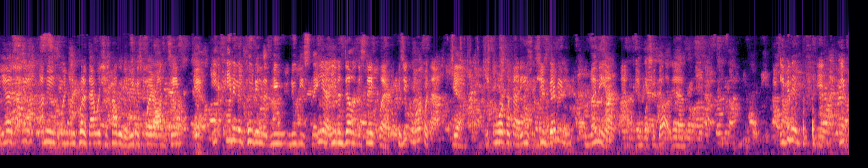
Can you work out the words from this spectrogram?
Yeah, she. I mean, when you put it that way, she's probably the weakest player on the team. Yeah, e- even including the new newbie snake. Yeah, even Dylan, the snake player, because you can work with that. Yeah. You can work with that easy. she's very linear in, in what she does. yeah. Even in, in even,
